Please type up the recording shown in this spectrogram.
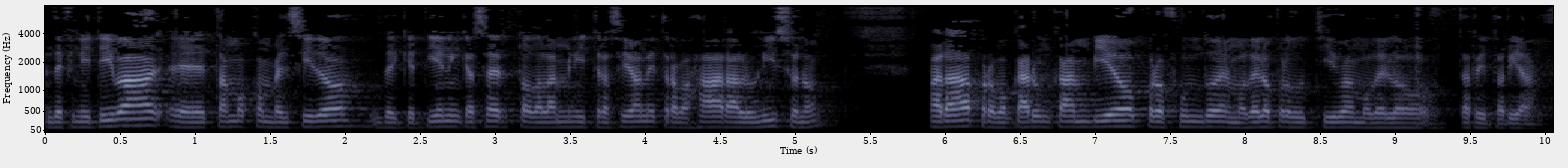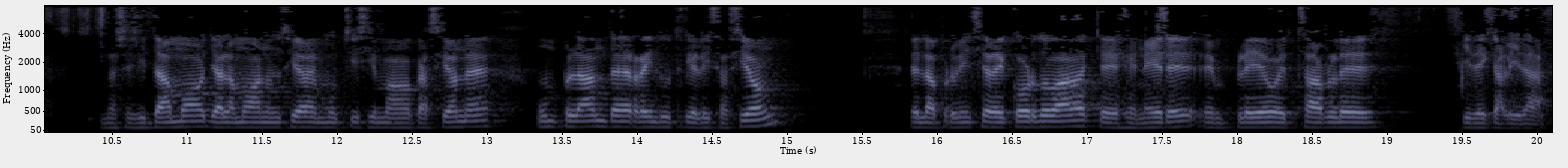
En definitiva, eh, estamos convencidos de que tienen que hacer todas las administraciones trabajar al unísono para provocar un cambio profundo del modelo productivo al modelo territorial. Necesitamos, ya lo hemos anunciado en muchísimas ocasiones, un plan de reindustrialización en la provincia de Córdoba que genere empleo estable y de calidad.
